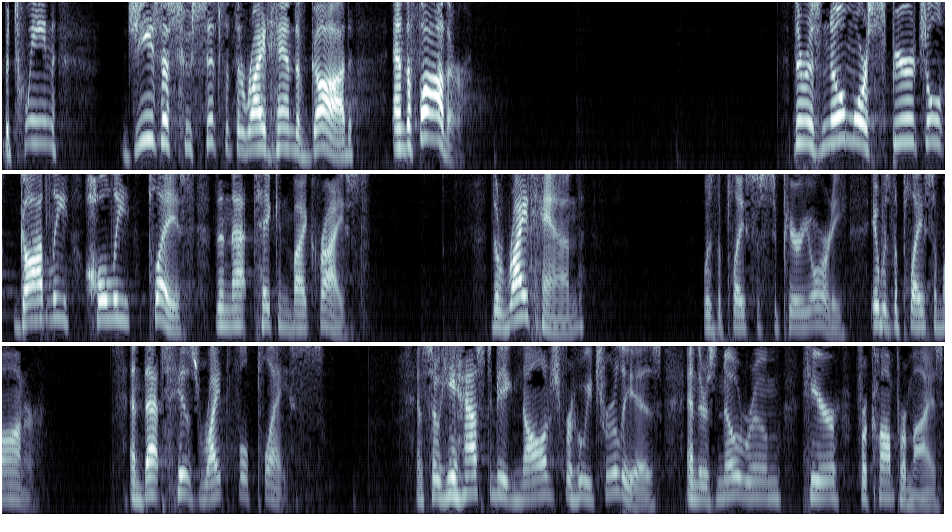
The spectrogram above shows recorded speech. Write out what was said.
between Jesus, who sits at the right hand of God, and the Father. There is no more spiritual, godly, holy place than that taken by Christ. The right hand was the place of superiority, it was the place of honor. And that's his rightful place. And so he has to be acknowledged for who he truly is, and there's no room here for compromise,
